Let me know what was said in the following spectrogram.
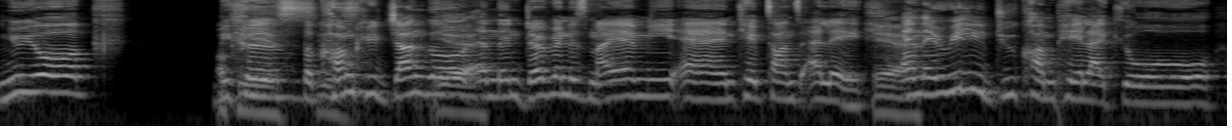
New York Okay, because yes, the yes. concrete jungle, Yeah. and then Durban is Miami, and Cape Town's LA. Yeah. And they really do compare like your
